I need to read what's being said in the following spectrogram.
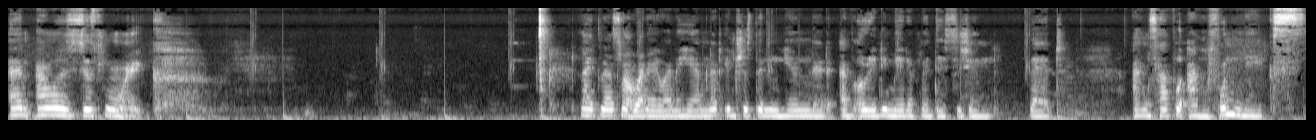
And I was just like, like that's not what I want to hear. I'm not interested in hearing that I've already made up my decision that I'm I'm next.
